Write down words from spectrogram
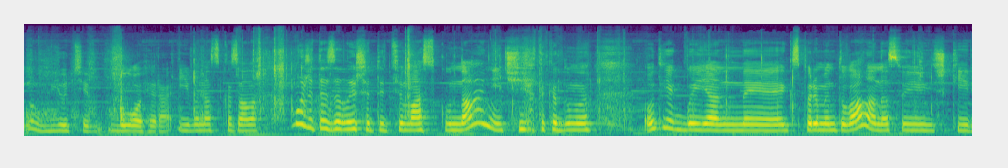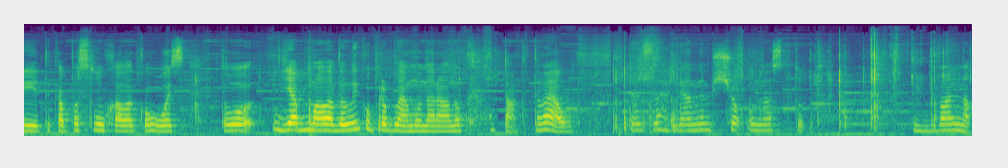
ну, б'юті-блогера, і вона сказала: можете залишити цю маску на ніч. Я така думаю, от якби я не експериментувала на своїй шкірі, така послухала когось, то я б мала велику проблему на ранок. Так, 12. Та заглянемо, що у нас тут. 12.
